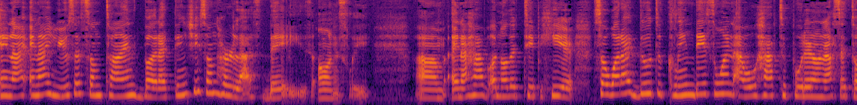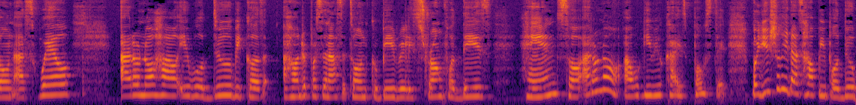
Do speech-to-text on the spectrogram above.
And I and I use it sometimes, but I think she's on her last days, honestly. Um, and I have another tip here. So what I do to clean this one I will have to put it on acetone as well. I don't know how it will do because 100% acetone could be really strong for this hand. So I don't know. I will give you guys posted. But usually that's how people do.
